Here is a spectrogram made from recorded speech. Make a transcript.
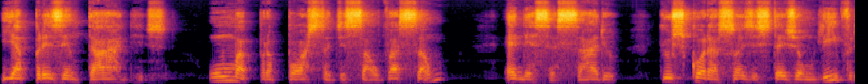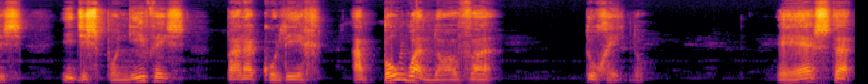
e apresentar-lhes uma proposta de salvação, é necessário que os corações estejam livres e disponíveis para acolher a boa nova do Reino. É esta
